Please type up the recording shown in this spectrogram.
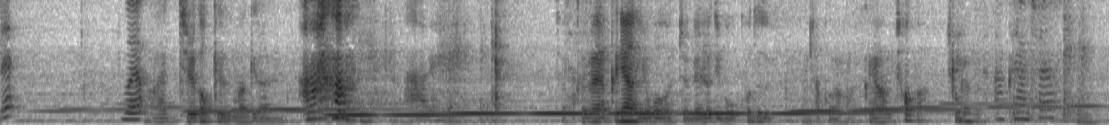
네? 뭐요? 아 즐겁게 음악이라는 곡. 아. 맞습니다. 아, 네. 자, 그러면 그냥 이거 저 멜로디 뭐 코드 잡고 그냥 쳐봐. 청량. 아, 그냥 쳐요? 아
